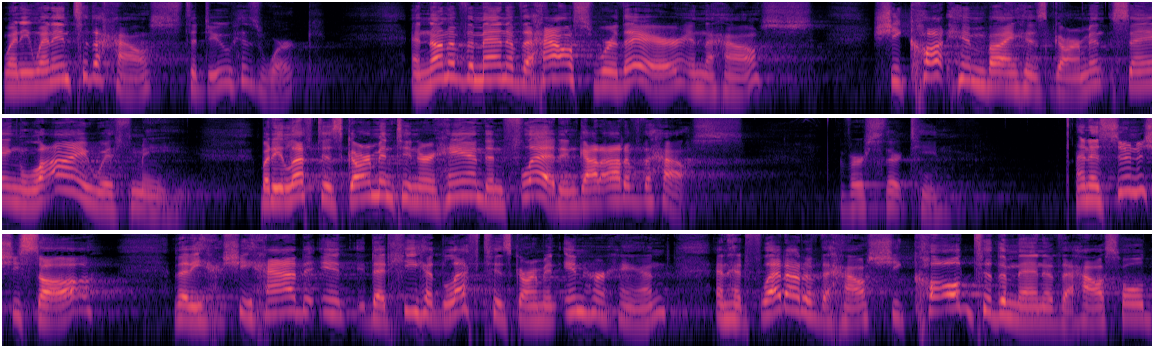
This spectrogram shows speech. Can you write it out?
when he went into the house to do his work, and none of the men of the house were there in the house. She caught him by his garment, saying, Lie with me. But he left his garment in her hand and fled and got out of the house. Verse 13. And as soon as she saw that he, she had in, that he had left his garment in her hand and had fled out of the house, she called to the men of the household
